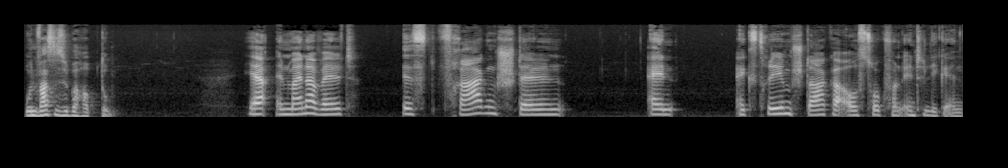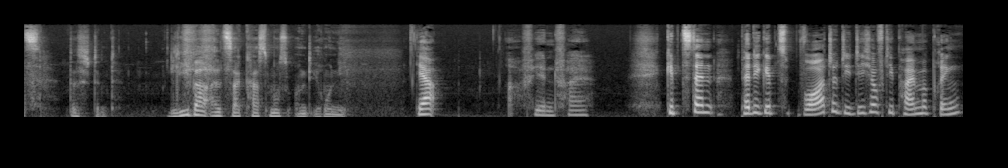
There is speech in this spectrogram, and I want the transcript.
Und was ist überhaupt dumm? Ja, in meiner Welt ist Fragen stellen ein extrem starker Ausdruck von Intelligenz. Das stimmt. Lieber als Sarkasmus und Ironie. Ja, auf jeden Fall. Gibt's denn, Patty, gibt's Worte, die dich auf die Palme bringen?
